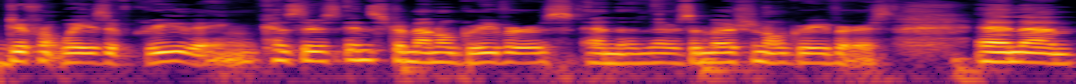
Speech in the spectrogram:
different ways of grieving because there's instrumental grievers and then there's emotional grievers. And, um,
